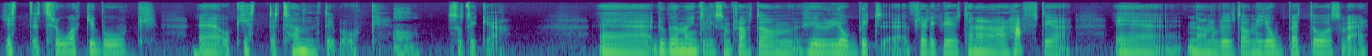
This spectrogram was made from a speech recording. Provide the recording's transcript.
jättetråkig bok eh, och jättetöntig bok. Ja. Så tycker jag. Eh, då behöver man inte liksom prata om hur jobbigt eh, Fredrik Virtanen har haft det eh, när han har blivit av med jobbet och sådär.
